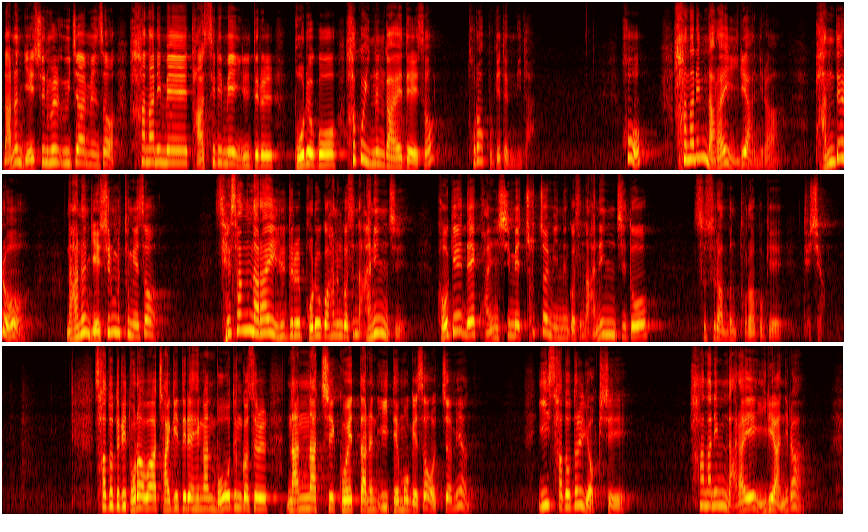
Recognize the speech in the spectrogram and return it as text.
나는 예수님을 의지하면서 하나님의 다스림의 일들을 보려고 하고 있는가에 대해서 돌아보게 됩니다. 혹 하나님 나라의 일이 아니라 반대로 나는 예수님을 통해서 세상 나라의 일들을 보려고 하는 것은 아닌지, 거기에 내 관심의 초점이 있는 것은 아닌지도 스스로 한번 돌아보게 되죠. 사도들이 돌아와 자기들의 행한 모든 것을 낱낱이 고했다는 이 대목에서 어쩌면 이 사도들 역시 하나님 나라의 일이 아니라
